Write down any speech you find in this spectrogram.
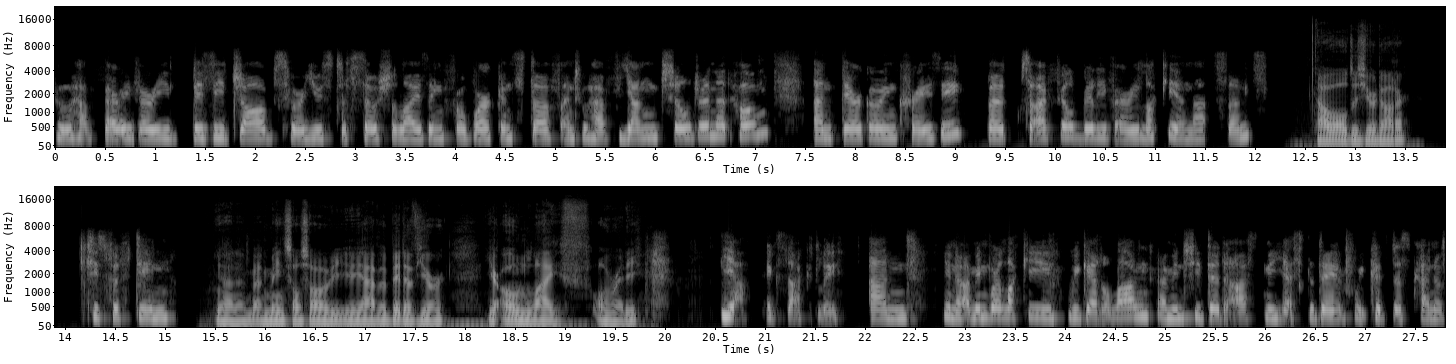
who have very, very busy jobs who are used to socializing for work and stuff and who have young children at home and they're going crazy. But so I feel really very lucky in that sense. How old is your daughter? She's 15. Yeah, that means also you have a bit of your your own life already. Yeah, exactly. And you know, I mean, we're lucky we get along. I mean, she did ask me yesterday if we could just kind of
